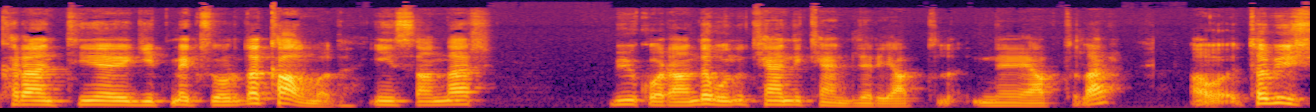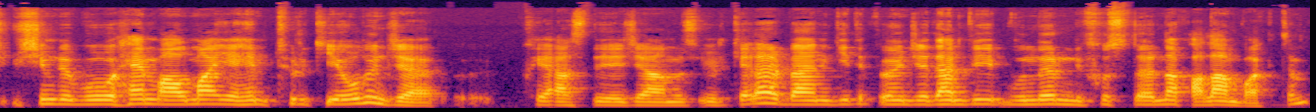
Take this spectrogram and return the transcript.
karantinaya gitmek zorunda kalmadı. İnsanlar büyük oranda bunu kendi kendileri yaptı, ne yaptılar. Ama tabii şimdi bu hem Almanya hem Türkiye olunca kıyaslayacağımız ülkeler. Ben gidip önceden bir bunların nüfuslarına falan baktım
